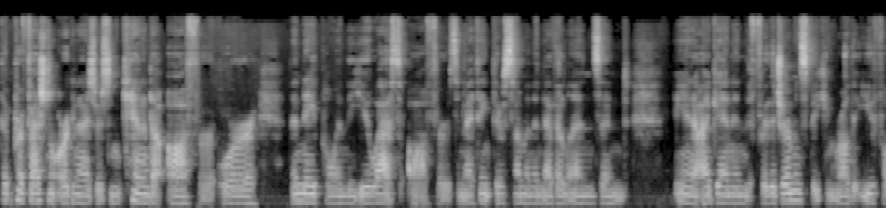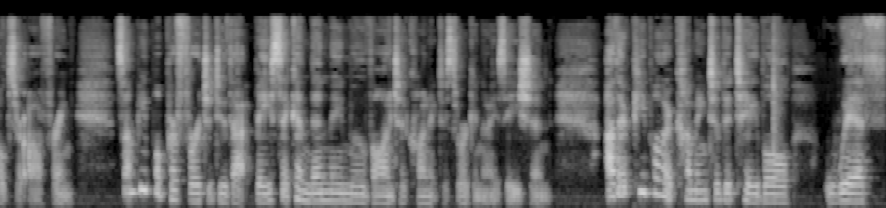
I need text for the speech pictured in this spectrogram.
the professional organizers in Canada offer or the NAPO in the US offers. And I think there's some in the Netherlands and you know, again, in the, for the German speaking world that you folks are offering. Some people prefer to do that basic and then they move on to chronic disorganization. Other people are coming to the table with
